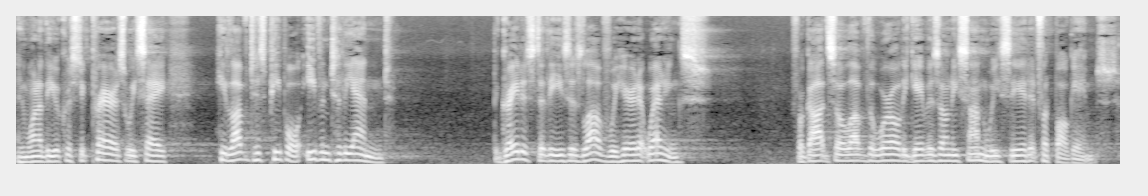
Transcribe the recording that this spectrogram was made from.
In one of the Eucharistic prayers, we say, He loved His people even to the end. The greatest of these is love. We hear it at weddings. For God so loved the world, he gave his only son. We see it at football games.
